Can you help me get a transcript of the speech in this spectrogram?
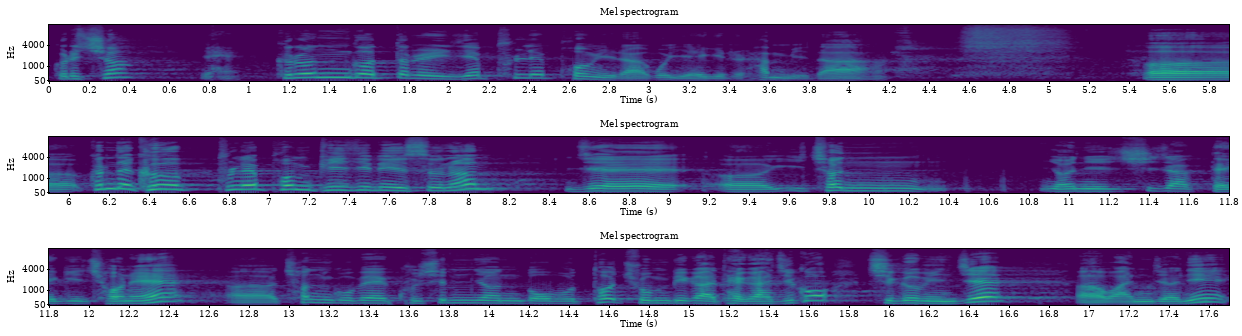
그렇죠? 예, 그런 것들을 이제 플랫폼이라고 얘기를 합니다. 어, 근데 그 플랫폼 비즈니스는 이제 어, 2000 년이 시작되기 전에 어, 1990년도부터 준비가 돼가지고 지금 이제 어, 완전히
